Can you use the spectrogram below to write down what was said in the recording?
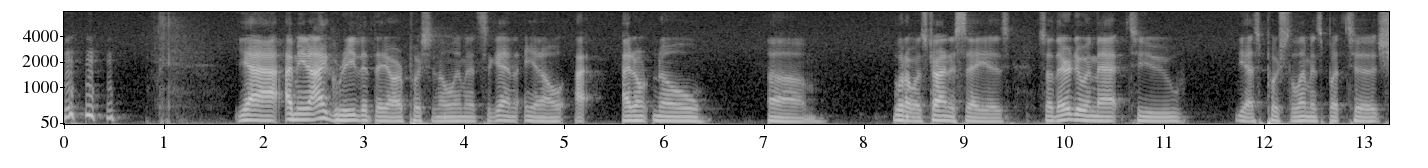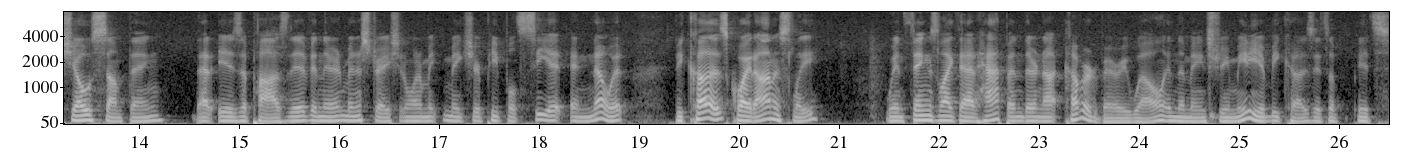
yeah, I mean, I agree that they are pushing the limits. Again, you know, I I don't know. Um, what I was trying to say is, so they're doing that to, yes, push the limits, but to show something that is a positive in their administration. I want to make make sure people see it and know it, because quite honestly, when things like that happen, they're not covered very well in the mainstream media because it's a it's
